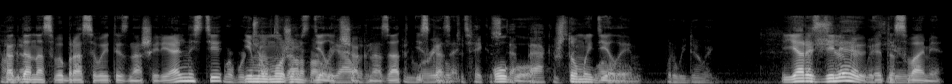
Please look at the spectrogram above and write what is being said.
когда нас выбрасывает из нашей реальности, и мы можем сделать шаг назад и сказать, «Ого, что мы делаем?» Я разделяю это с вами,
